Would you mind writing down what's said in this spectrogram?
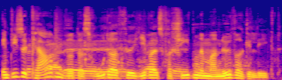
In diese Kerben wird das Ruder für jeweils verschiedene Manöver gelegt.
